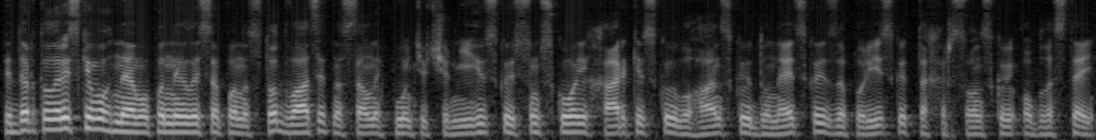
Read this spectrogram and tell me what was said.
Під артилерійським вогнем опинилися понад 120 населених пунктів Чернігівської, Сумської, Харківської, Луганської, Донецької, Запорізької та Херсонської областей.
